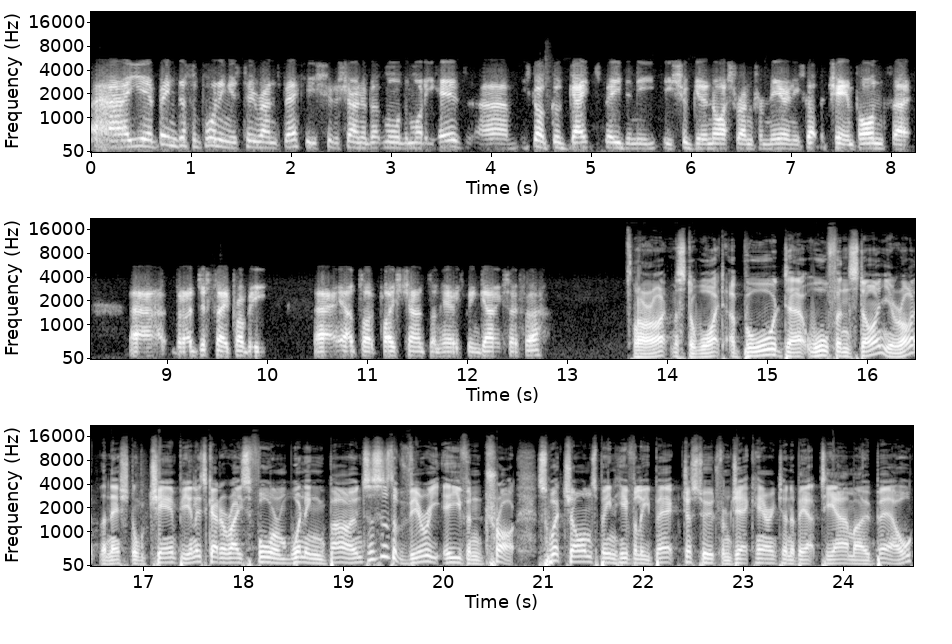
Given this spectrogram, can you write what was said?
Uh, yeah, been disappointing his two runs back. He should have shown a bit more than what he has. Um, he's got good gate speed and he, he should get a nice run from there and he's got the champ on. So, uh, But I'd just say probably uh, outside place chance on how he's been going so far. All right, Mr. White aboard uh, Wolfenstein. You're right, the national champion. Let's go to race four and winning bones. This is a very even trot. Switch on's been heavily back. Just heard from Jack Harrington about Tiamo Bell.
